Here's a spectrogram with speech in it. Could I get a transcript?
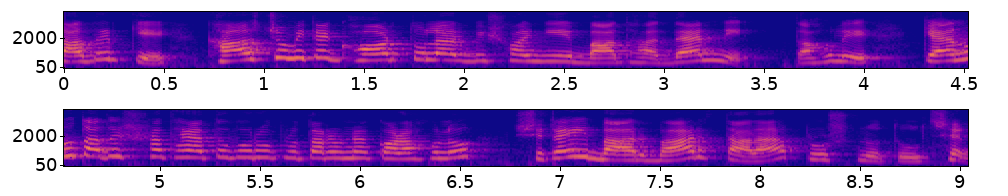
তাদেরকে খাস জমিতে ঘর তোলার বিষয় নিয়ে বাধা দেননি। তাহলে কেন তাদের সাথে এত বড় প্রতারণা করা হলো? সেটাই বারবার তারা প্রশ্ন তুলছেন।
